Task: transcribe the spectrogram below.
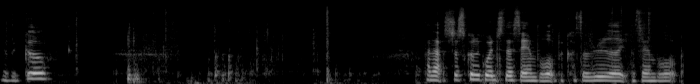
There we go. And that's just going to go into this envelope because I really like this envelope.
